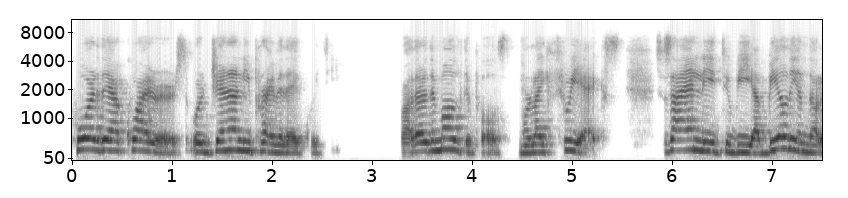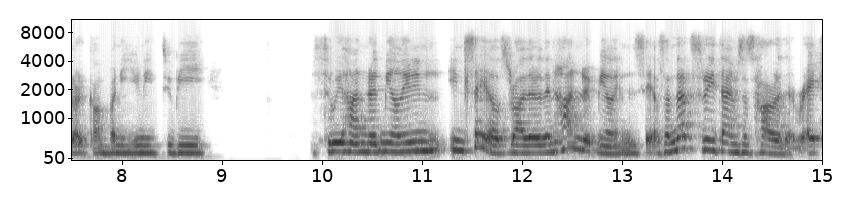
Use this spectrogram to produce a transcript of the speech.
who are the acquirers? We're generally private equity. What are the multiples? More like 3x. So suddenly to be a billion dollar company, you need to be 300 million in, in sales rather than 100 million in sales. And that's three times as harder, right?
